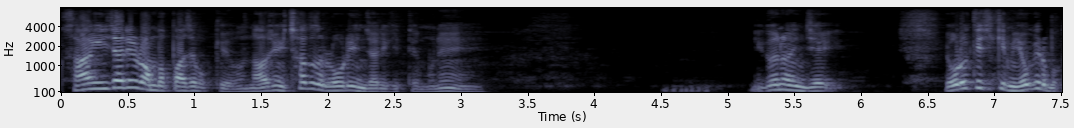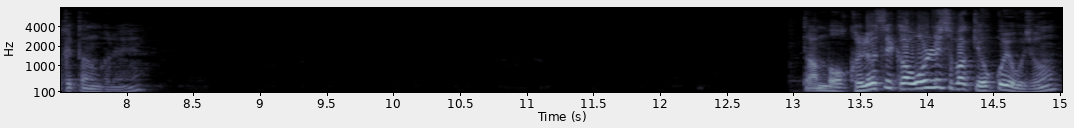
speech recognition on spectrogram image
상위 자리로 한번 빠져볼게요. 나중에 차도들 노리는 자리이기 때문에. 이거는 이제, 요렇게 지키면 여기를 먹겠다는 거네. 일단 뭐, 걸렸으니까 올릴 수밖에 없고요, 그죠?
